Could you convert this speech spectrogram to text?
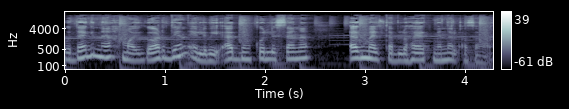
وده جناح ماي جاردن اللي بيقدم كل سنة أجمل تابلوهات من الأزهار.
